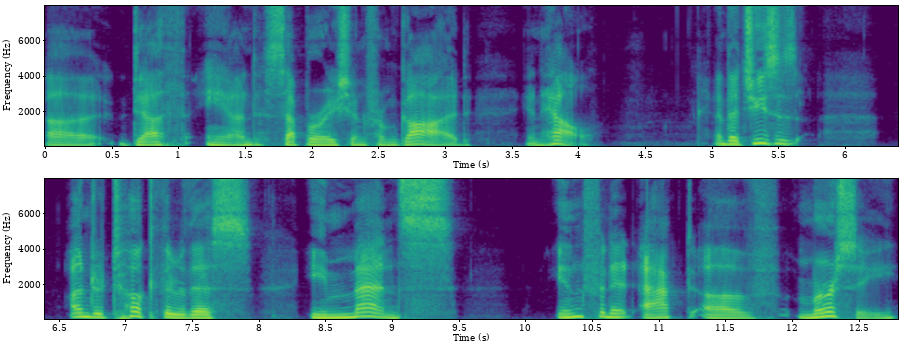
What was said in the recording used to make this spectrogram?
uh, death and separation from God in hell. And that Jesus undertook through this immense, infinite act of mercy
